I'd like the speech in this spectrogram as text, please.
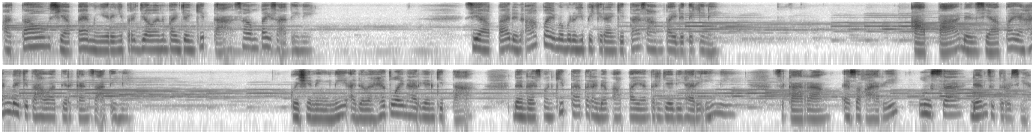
Atau siapa yang mengiringi perjalanan panjang kita sampai saat ini? Siapa dan apa yang memenuhi pikiran kita sampai detik ini? Apa dan siapa yang hendak kita khawatirkan saat ini? Questioning ini adalah headline harian kita dan respon kita terhadap apa yang terjadi hari ini, sekarang, esok hari, lusa, dan seterusnya.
